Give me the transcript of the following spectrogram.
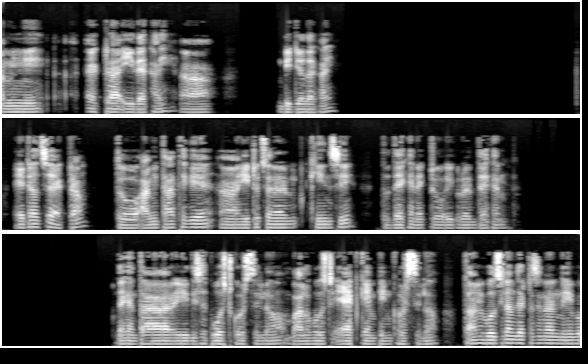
আমি একটা ই দেখাই ভিডিও দেখাই। এটা হচ্ছে একটা তো আমি তা থেকে ইউটিউব চ্যানেল কিনছি। তো দেখেন একটু এগুলো দেখেন। দেখেন তার এই দিছে পোস্ট করছিল, ভালো পোস্ট অ্যাড ক্যাম্পেইন করছিল। তো আমি বলছিলাম যে একটা চ্যানেল নেব।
